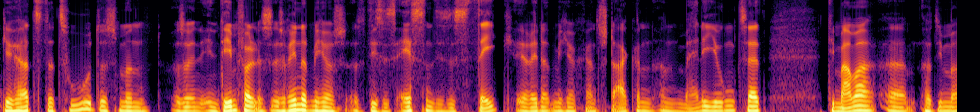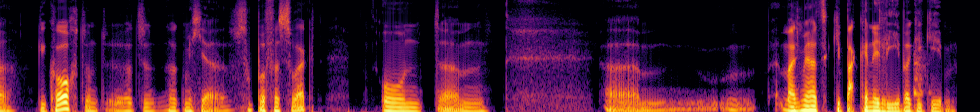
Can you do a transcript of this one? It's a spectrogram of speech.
gehört es dazu, dass man, also in, in dem Fall, es erinnert mich auch, also dieses Essen, dieses Steak erinnert mich auch ganz stark an, an meine Jugendzeit. Die Mama äh, hat immer gekocht und hat, hat, mich ja super versorgt. Und ähm, ähm, manchmal hat es gebackene Leber gegeben.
